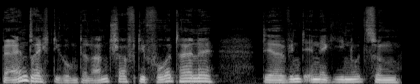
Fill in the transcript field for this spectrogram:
Beeinträchtigung der Landschaft die Vorteile der Windenergienutzung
